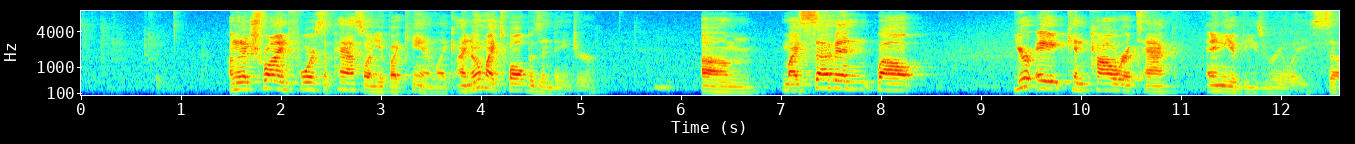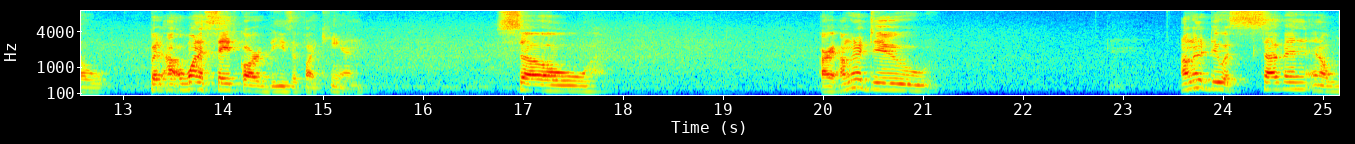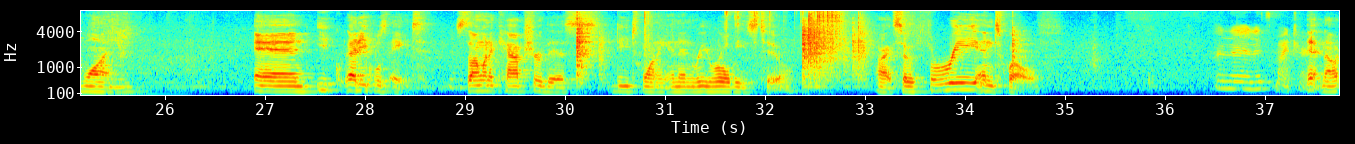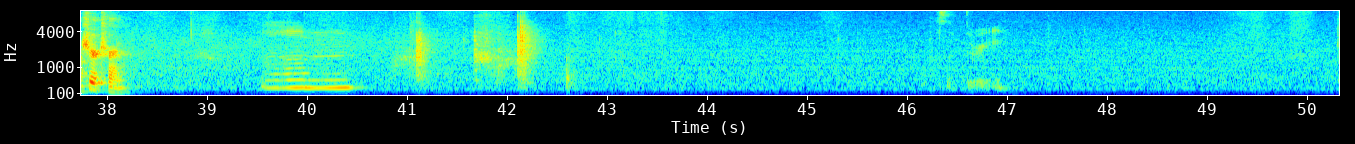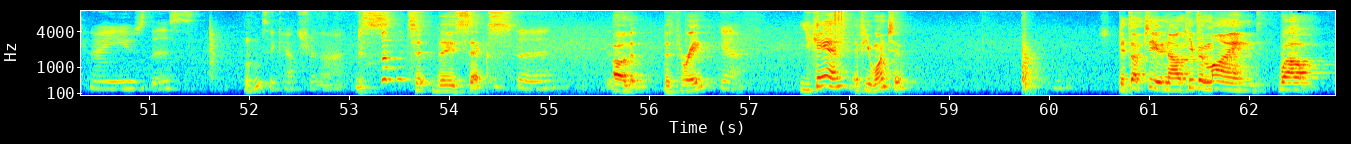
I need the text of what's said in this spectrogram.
I'm going to try and force a pass on you if I can. Like, I know my 12 is in danger. Um, my 7, well, your 8 can power attack any of these really. So, but I want to safeguard these if I can. So, all right, I'm going to do I'm going to do a 7 and a 1 and that equals 8. So I'm going to capture this d20 and then re-roll these two. All right, so 3 and 12. And then it's my turn. Yeah, now it's your turn. Um. It's a three. Can I use this mm-hmm. to capture that? the, the six? The, the oh, the, the three? Yeah. You can, if you want to. It's up to you. Now, keep in mind, well,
